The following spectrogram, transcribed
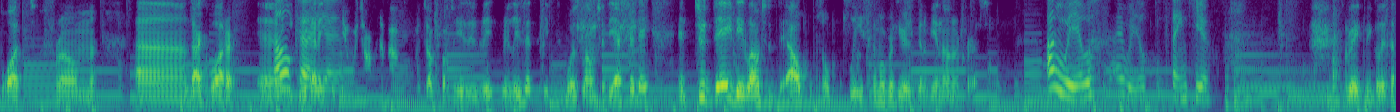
Bott from uh, Darkwater. Uh, okay, we had an interview. Yeah. We talked about we talked about his re- release. It it was launched yesterday, and today they launched the album. So please come over here. It's gonna be an honor for us. I will. I will. Thank you. Great, Nicoletta.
